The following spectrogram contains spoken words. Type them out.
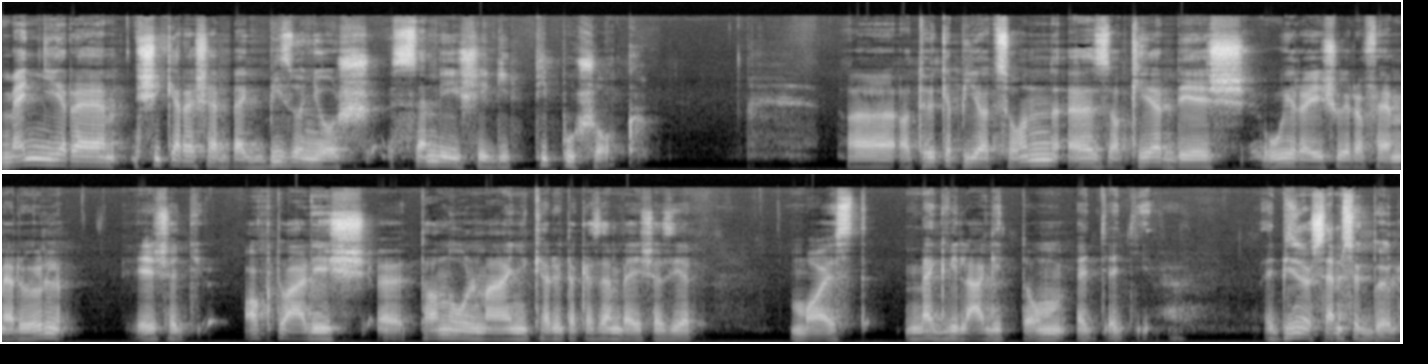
mennyire sikeresebbek bizonyos személyiségi típusok a tőkepiacon, ez a kérdés újra és újra felmerül, és egy aktuális tanulmány került a kezembe, és ezért ma ezt megvilágítom egy, egy, egy bizonyos szemszögből.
